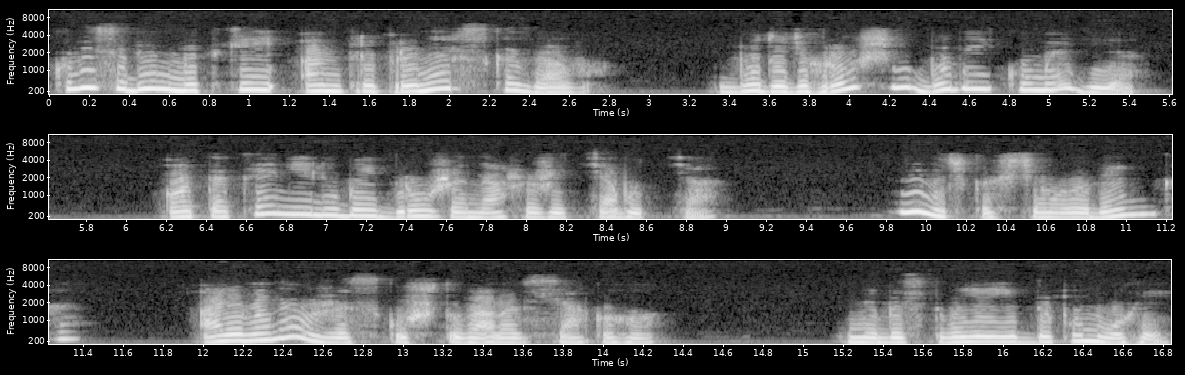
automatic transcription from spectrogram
Колись один меткий антрепренер сказав будуть гроші, буде й кумедія. Отаке, мій любий друже, наше життя буття. Ніночка ще молоденька, а й вона вже скуштувала всякого. Не без твоєї допомоги,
